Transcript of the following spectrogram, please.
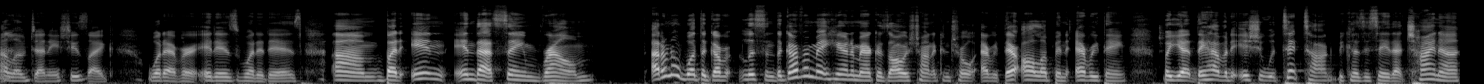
I love Jenny. She's like, whatever, it is what it is. Um, but in in that same realm, I don't know what the government. Listen, the government here in America is always trying to control everything. They're all up in everything, but yet they have an issue with TikTok because they say that China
